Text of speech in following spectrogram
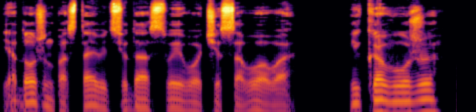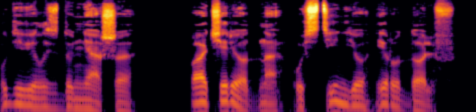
Я должен поставить сюда своего часового. «И кого же?» — удивилась Дуняша. «Поочередно Устинью и Рудольф».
